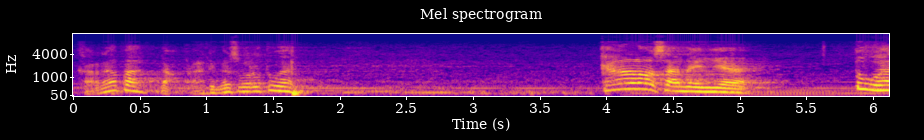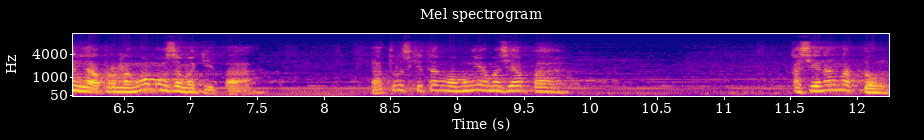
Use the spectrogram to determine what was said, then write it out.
Karena apa? Nggak pernah dengar suara Tuhan. Kalau seandainya Tuhan nggak pernah ngomong sama kita, nah terus kita ngomongnya sama siapa? Kasihan amat dong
